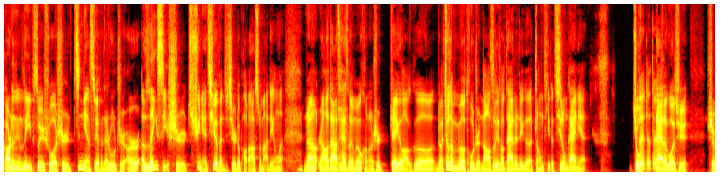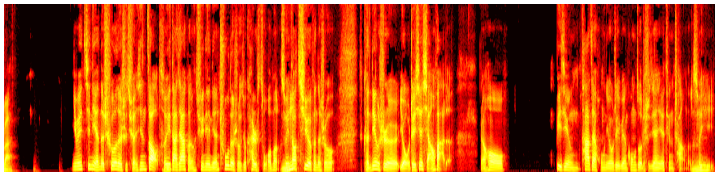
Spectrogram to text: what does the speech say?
gardening leave，所以说是今年四月份才入职，而 Alesi 是去年七月份就其实就跑到阿斯顿马丁了。然后，然后大家猜测有没有可能是这个老哥，对吧？就算没有图纸，脑子里头带着这个整体的气动概念，就带了过去，是吧？因为今年的车呢是全新造，所以大家可能去年年初的时候就开始琢磨了，所以到七月份的时候肯定是有这些想法的。然后。毕竟他在红牛这边工作的时间也挺长的，所以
